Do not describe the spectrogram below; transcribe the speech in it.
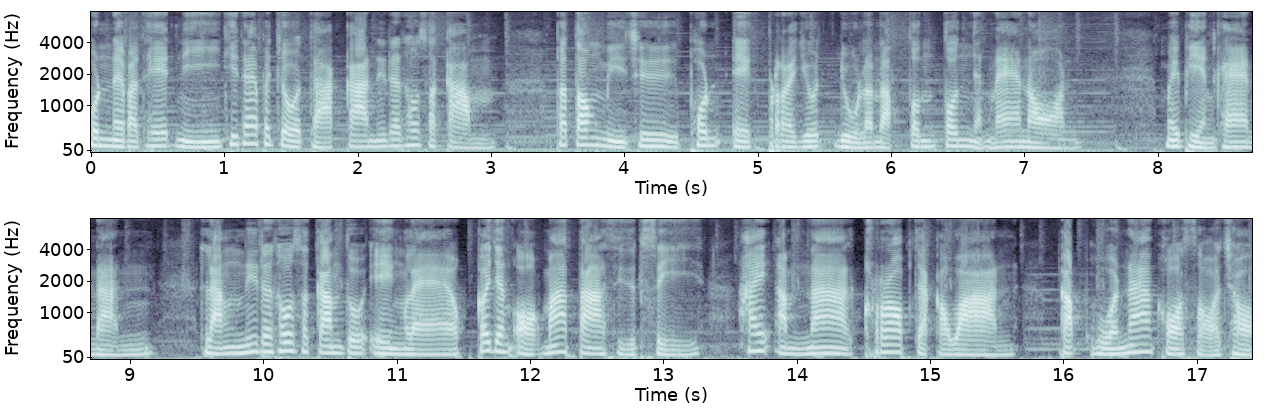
คนในประเทศนี้ที่ได้ประโยชน์จากการนิรโทษกรรม ก็ต้องมีชื่อพลเอกประยุทธ์อยู่ลำดับต้นๆอย่างแน่นอน ไม่เพียงแค่นั้น หลังนิรโทษกรรมตัวเองแล้วก็ยังออกมาตรา 44 ให้อำนาจครอบจักรวาล กับหัวหน้าคอสอชอ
